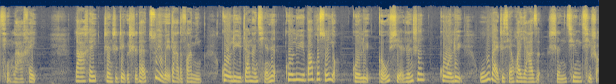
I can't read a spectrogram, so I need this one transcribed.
请拉黑。拉黑正是这个时代最伟大的发明：过滤渣男前任，过滤八婆损友，过滤狗血人生。过滤五百只闲花鸭子，神清气爽。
